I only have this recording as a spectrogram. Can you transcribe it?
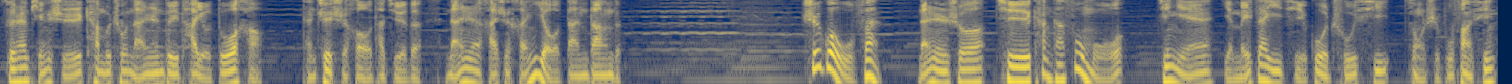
虽然平时看不出男人对她有多好，但这时候她觉得男人还是很有担当的。吃过午饭，男人说去看看父母，今年也没在一起过除夕，总是不放心。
